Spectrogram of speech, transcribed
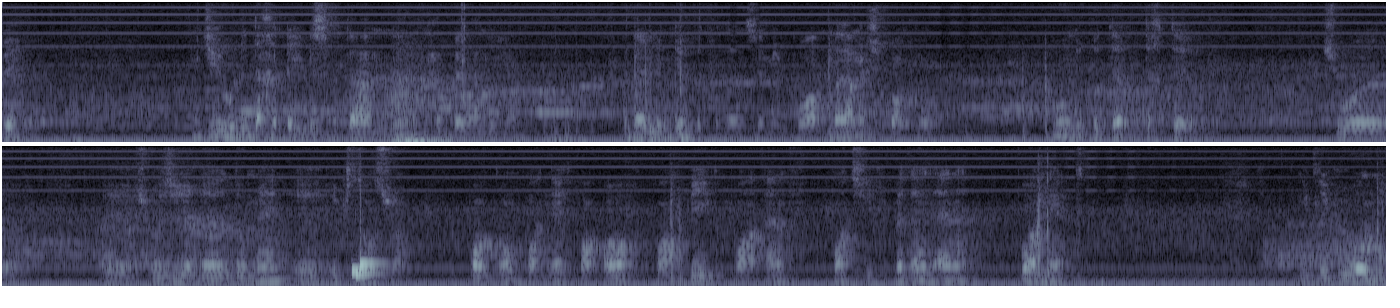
باهي نجي هون ندخل أي اسم تاع نحب عليه هذا اللي مقلبت مثلا نسميه بوان ما نعملش بوان كوم هون قدام تختار شو choisir domaine et extension .com .net .org .big .inf مثلا أنا .net. نكليك هوني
